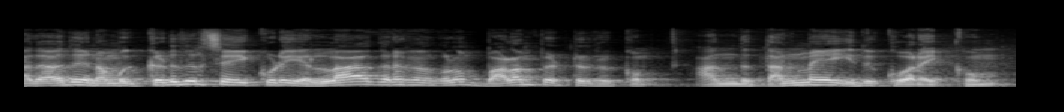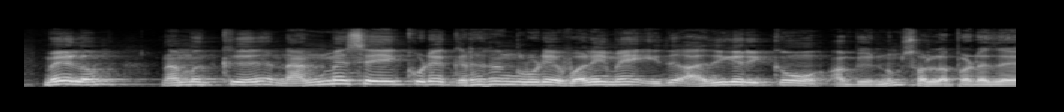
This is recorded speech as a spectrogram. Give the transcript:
அதாவது நமக்கு கெடுதல் செய்யக்கூடிய எல்லா கிரகங்களும் பலம் பெற்று இருக்கும் அந்த தன்மையை இது குறைக்கும். மேலும் நமக்கு நன்மை செய்யக்கூடிய கிரகங்களுடைய வலிமை இது அதிகரிக்கும் அப்படின்னும் சொல்லப்படுது.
